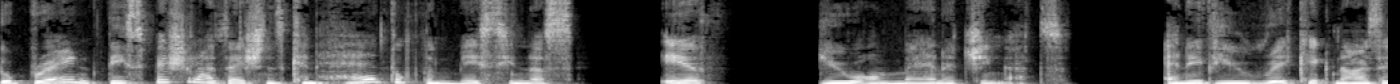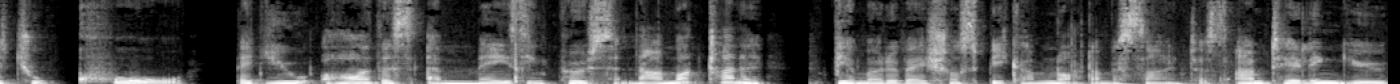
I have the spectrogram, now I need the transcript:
your brain, these specializations can handle the messiness if you are managing it. And if you recognize at your core that you are this amazing person. Now, I'm not trying to be a motivational speaker. I'm not. I'm a scientist. I'm telling you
